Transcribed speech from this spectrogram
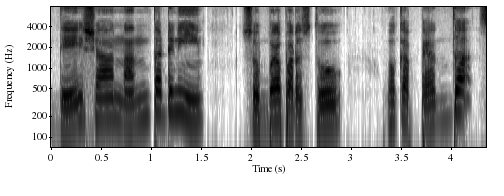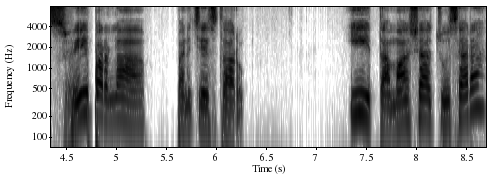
దేశాన్నంతటినీ శుభ్రపరుస్తూ ఒక పెద్ద స్వీపర్లా పనిచేస్తారు. ఈ తమాషా చూసారా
